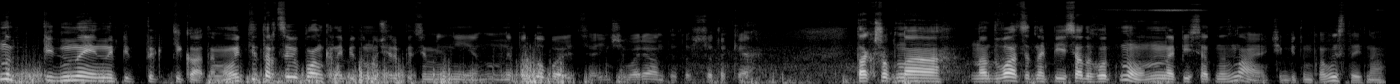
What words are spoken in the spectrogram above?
Ну, під неї не підтікатиме. Ось ті торцеві планки на бітумну черепиці мені ну, не подобаються, інші варіанти то все таке. Так, щоб на на 20 на 50 год, ну на 50 не знаю, чи бітумка вистоїть. На...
